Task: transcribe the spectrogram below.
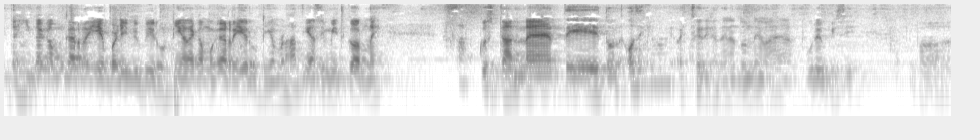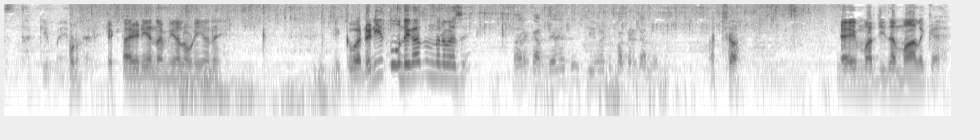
ਦਹੀਂ ਦਾ ਕੰਮ ਕਰ ਰਹੀ ਹੈ ਬੜੀ ਬੀਬੀ ਰੋਟੀਆਂ ਦਾ ਕੰਮ ਕਰ ਰਹੀ ਹੈ। ਰੋਟੀਆਂ ਬਣਾਤੀਆਂ ਸੀ ਮੀਤ ਕੌਰ ਨੇ। ਸਭ ਕੁਝ ਡਨ ਹੈ ਤੇ ਦੋਨੇ ਉਹਦੇ ਕੀ ਮੰਮੀ ਇੱਥੇ ਦਿਖਦੇ ਨੇ ਦੋਨੇ ਮੈਂ ਪੂਰੇ ਬਿਜ਼ੀ ਬਸ ਥੱਕੇ ਪਏ ਹੁਣ ਇੱਟਾਂ ਜਿਹੜੀਆਂ ਨਵੀਆਂ ਲਾਉਣੀਆਂ ਨੇ। ਇੱਕ ਵਾਰ ਡੈਡੀ ਤੂੰ ਦੇਖਾ ਤੁੰਦਰ ਵੈਸੇ? ਸਰ ਕਰਦੇ ਨੇ ਤੂੰ ਸੀਮੈਂਟ ਪਕੜ ਕਰ ਲਓ। ਅੱਛਾ। ਇਹ ਮਰਜ਼ੀ ਦਾ ਮਾਲਕ ਹੈ।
